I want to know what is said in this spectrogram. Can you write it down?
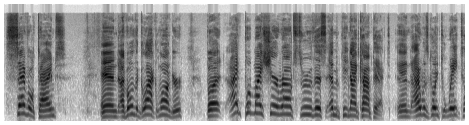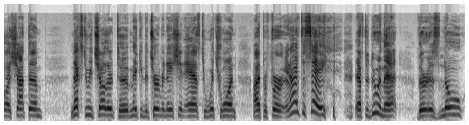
several times and I've owned the Glock longer but I put my share rounds through this M&P 9 Compact and I was going to wait till I shot them next to each other to make a determination as to which one I prefer. And I have to say, after doing that, there is no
